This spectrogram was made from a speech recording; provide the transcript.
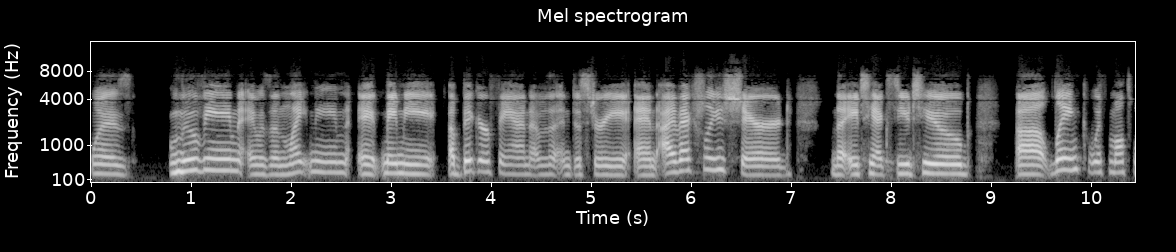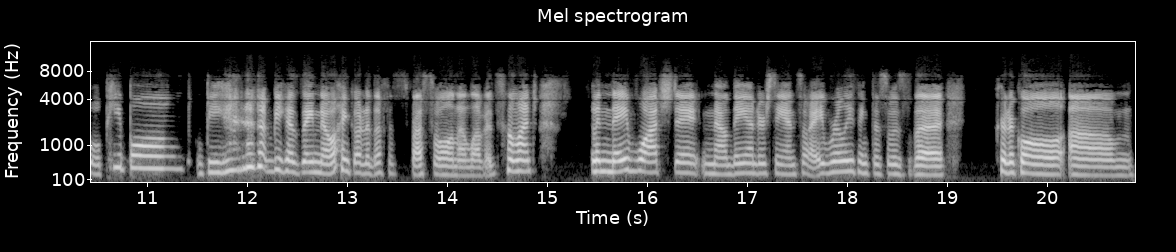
was moving. It was enlightening. It made me a bigger fan of the industry. And I've actually shared the ATX YouTube uh, link with multiple people be- because they know I go to the fes- festival and I love it so much. And they've watched it and now they understand. So I really think this was the critical um,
